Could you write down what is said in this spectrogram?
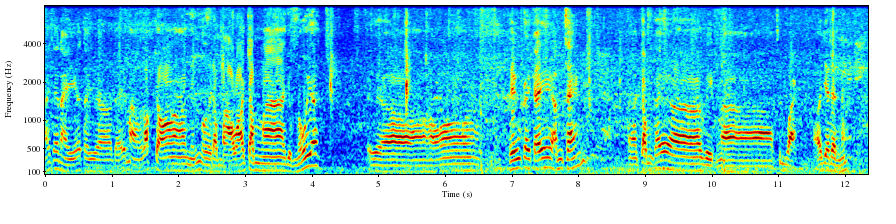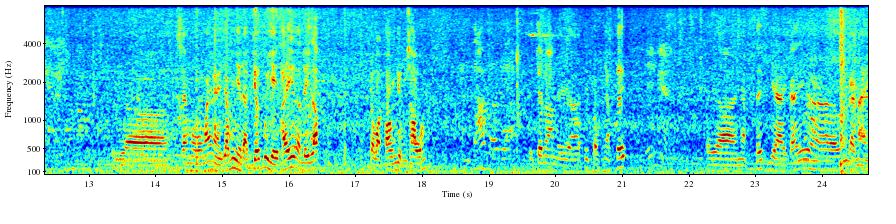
mấy cái này thì để mà lắp cho những người đồng bào ở trong à, vùng núi á. Thì họ thiếu cái cái ánh sáng trong cái việc mà sinh hoạt ở gia đình đó thì uh, sang mua máy này giống như đợt trước quý vị thấy là đi lắp cho bà con dùng sâu á. Thì cho nên thì uh, tiếp tục nhập tiếp. Thì uh, nhập tiếp về cái uh, vấn đề này.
